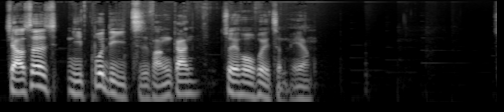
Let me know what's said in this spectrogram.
假设你不理脂肪肝，最后会怎么样？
